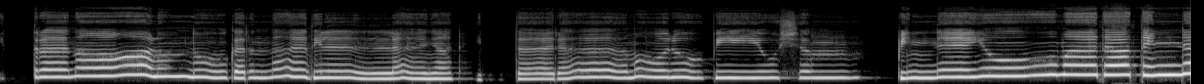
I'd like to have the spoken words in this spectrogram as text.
ഇത്ര നാളും നുകർന്നതില്ല ഞാൻ. ഇത്തരമൊരു പീയൂഷം. പിന്നെയുമത തെന്നലിലൂടെ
